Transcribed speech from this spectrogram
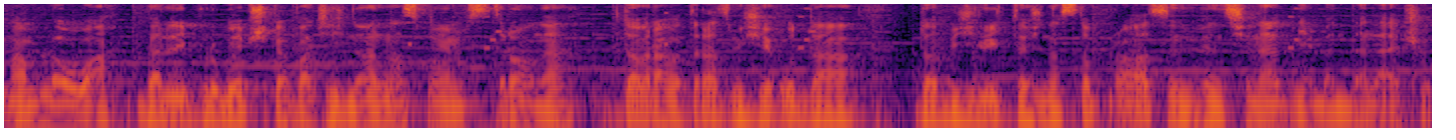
Mam loła. Berli próbuje przekapacić Noel na swoją stronę. Dobra, bo teraz mi się uda dobić litość na 100%, więc się nawet nie będę leczył.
